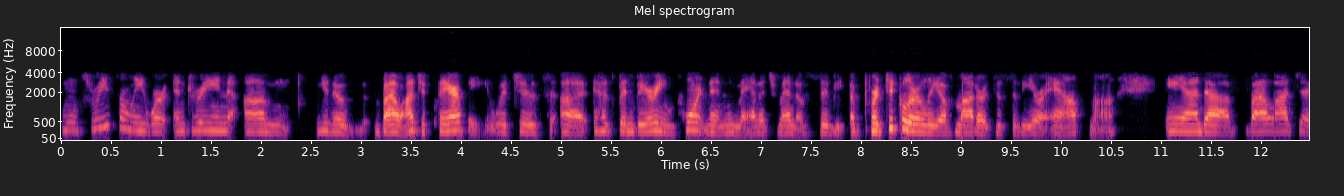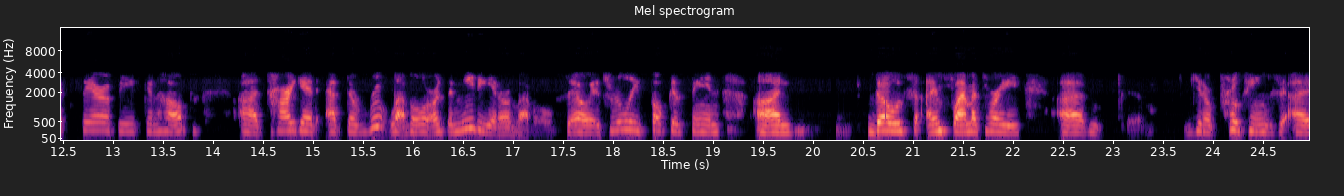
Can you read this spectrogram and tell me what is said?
most recently we're entering um, you know biologic therapy which is uh, has been very important in the management of severe, uh, particularly of moderate to severe asthma and uh, biologic therapy can help uh, target at the root level or the mediator level so it's really focusing on those inflammatory um, you know proteins uh,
